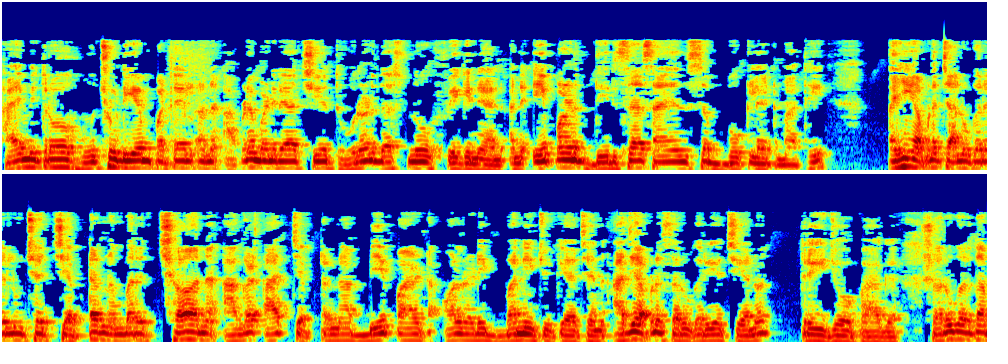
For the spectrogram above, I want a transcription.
હાય મિત્રો, હું છું ડીએમ પટેલ અને આપણે મળી રહ્યા છીએ ધોરણ દસનું વિજ્ઞાન અને એ પણ દિરસા સાયન્સ બુકલેટમાંથી અહીં આપણે ચાલુ કરેલું છે ચેપ્ટર નંબર છ અને આગળ આ ચેપ્ટરના બે પાર્ટ ઓલરેડી બની ચૂક્યા છે અને આજે આપણે શરૂ કરીએ છીએ એનો ત્રીજો ભાગ. શરૂ કરતા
